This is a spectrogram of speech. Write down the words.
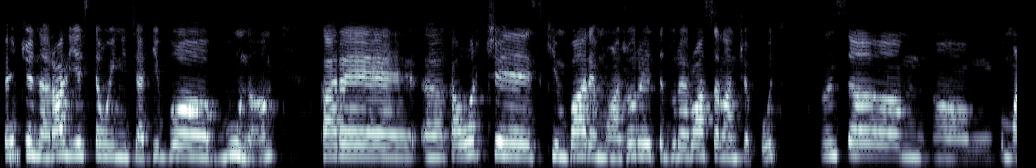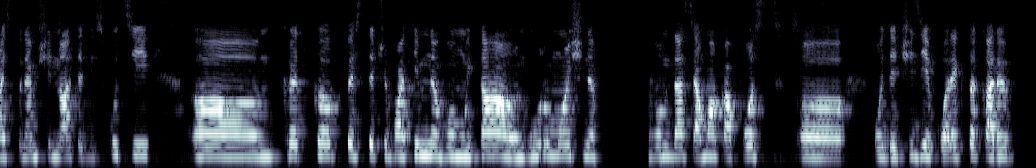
pe general, este o inițiativă bună care, uh, ca orice schimbare majoră, este dureroasă la început, însă, um, cum mai spuneam și în alte discuții, uh, cred că peste ceva timp ne vom uita în urmă și ne vom da seama că a fost uh, o decizie corectă care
